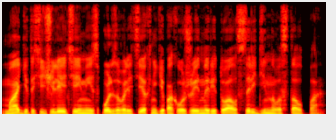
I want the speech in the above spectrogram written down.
Маги тысячелетиями использовали техники, похожие на ритуал Срединного столпа.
